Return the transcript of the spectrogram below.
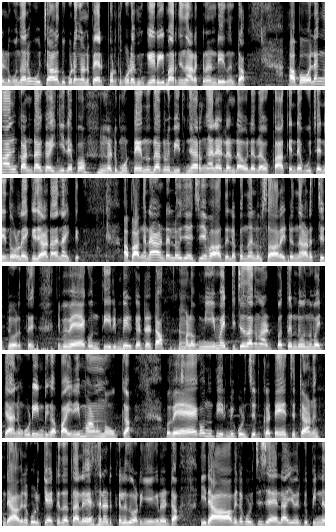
രണ്ട് മൂന്നാൽ പൂച്ചാളം അത് കൂടെ അങ്ങനെ പെരപ്പുറത്ത് കൂടെ കയറി മറിഞ്ഞ് നടക്കണുണ്ടായിരുന്നു കേട്ടോ അപ്പോൾ ഓലെങ്ങാനും കണ്ടാൽ കഴിഞ്ഞില്ല. അപ്പോൾ ഇങ്ങോട്ട് മുട്ടയിൽ ഇതാക്കണ വിരിഞ്ഞിറങ്ങാൻ ഇടം ഉണ്ടാവില്ല അതാ കാക്കന്റെ പൂച്ചന്റെയും തൊള്ളേക്ക് ചാടാനായിട്ട്. അപ്പോൾ അങ്ങനെ ആണ്ടല്ലോ വിചാരിച്ച് ഞാൻ വാതിലൊക്കെ നല്ല ഉഷാറായിട്ടൊന്ന് അടച്ചിട്ട് കൊടുത്ത് ഇപ്പോൾ വേഗം ഒന്ന് തിരുമ്പി എടുക്കട്ടെ കേട്ടോ നമ്മൾ മീൻ വറ്റിച്ചത് അങ്ങനെ അടുപ്പത്തുണ്ട് ഒന്ന് വറ്റാനും കൂടി ഉണ്ട്. അപ്പോൾ അതിനെയും വേണം നോക്കുക അപ്പോൾ വേഗം ഒന്ന് തിരുമ്പി കുളിച്ചെടുക്കട്ടെ വെച്ചിട്ടാണ്. രാവിലെ കുളിക്കായിട്ട് ഇതാ തലവേദന എടുക്കൽ തുടങ്ങിയേക്കണം കേട്ടോ ഈ രാവിലെ കുളിച്ച് ചേലായവർക്ക് പിന്നെ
